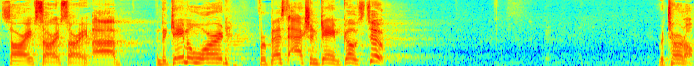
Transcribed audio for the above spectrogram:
Sorry, sorry, sorry. Um, and the Game Award for Best Action Game goes to Returnal.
